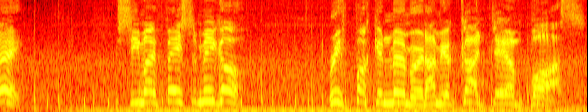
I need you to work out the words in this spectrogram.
Hey! See my face, amigo? Re-fucking-member it, I'm your goddamn boss!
